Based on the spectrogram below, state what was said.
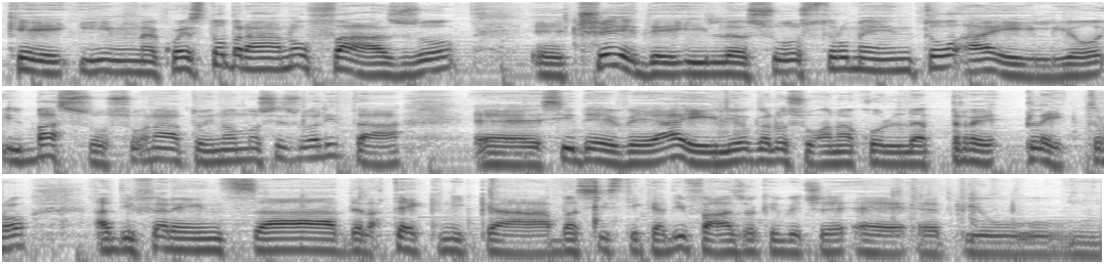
che in questo brano Faso eh, cede il suo strumento a Elio, il basso suonato in omosessualità eh, si deve a Elio che lo suona col pre- plettro, a differenza della tecnica bassistica di Faso che invece è, è più mm,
